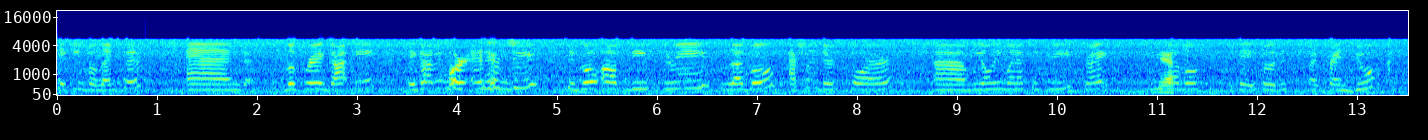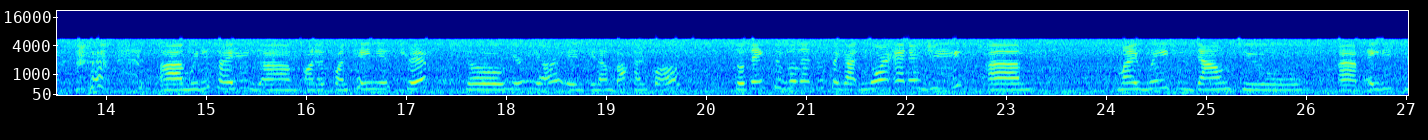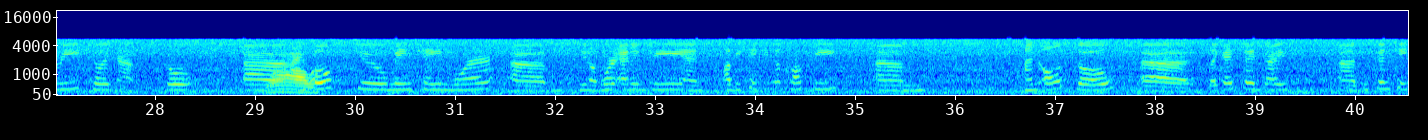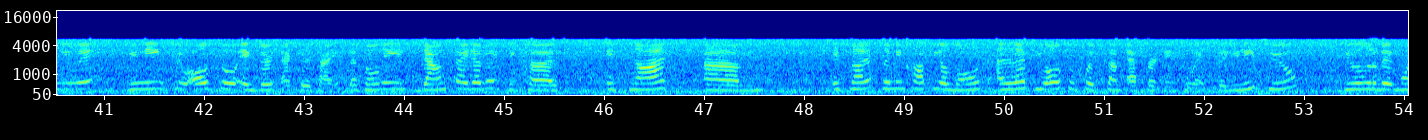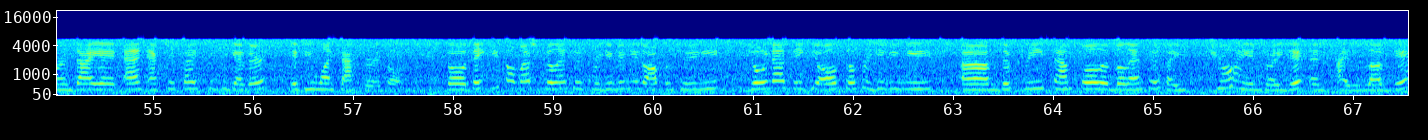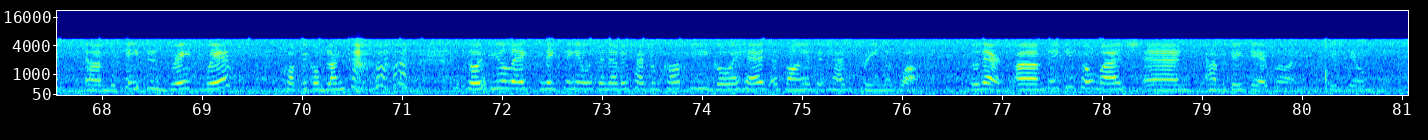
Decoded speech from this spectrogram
Taking Valentus, and look where it got me. It got me more energy to go up these three levels. Actually, there's four. Um, we only went up to three, right? Three Yes. levels. Okay, so this is my friend Duke. um, we decided um, on a spontaneous trip. So here we are in, in Ambacan Falls. So thanks to Valentus, I got more energy. Um, my weight is down to um, 83 kilograms. So uh, I hope to maintain more, um, you know, more energy, and I'll be taking a coffee. Um, and also, uh, like I said, guys, uh, to continue it, you need to also exert exercise. That's the only downside of it because it's not. Um, it's not a slimming coffee alone unless you also put some effort into it. So you need to do a little bit more diet and exercise put together if you want faster results. So thank you so much, Valentus, for giving me the opportunity. Jonah, thank you also for giving me um, the free sample of Valentus. I truly enjoyed it and I loved it. Um, the taste is great with Kopiko Blanca. so if you like mixing it with another type of coffee, go ahead as long as it has cream as well. So there. Um, thank you so much and have a great day, everyone. Thank you.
